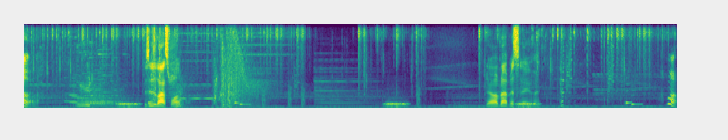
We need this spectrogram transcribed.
Huh. Weird. This is the last one. No, I'm not missing anything. Huh.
